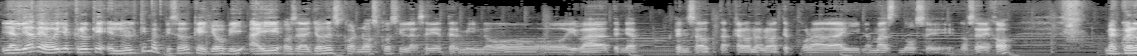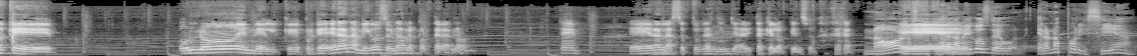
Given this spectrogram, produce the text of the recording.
y al día de hoy yo creo que el último episodio que yo vi, ahí, o sea, yo desconozco si la serie terminó o iba, tenía pensado sacar una nueva temporada y nada más no se, no se dejó. Me acuerdo que uno en el que, porque eran amigos de una reportera, ¿no? Sí. Eran las tortugas ninja, ahorita que lo pienso. No, los que Eh. eran amigos de... un- Era una policía.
